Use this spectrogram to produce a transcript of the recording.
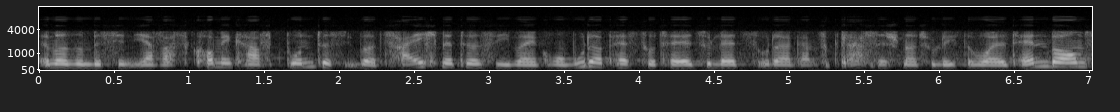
immer so ein bisschen eher was comichaft buntes, überzeichnetes, wie bei Grand Budapest Hotel zuletzt oder ganz klassisch natürlich The Royal Tenbaums.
